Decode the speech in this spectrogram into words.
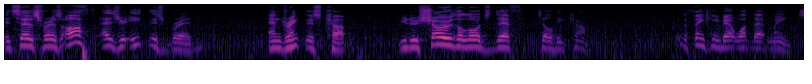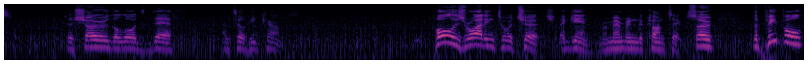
it says, For as oft as you eat this bread and drink this cup, you do show the Lord's death till he come. To thinking about what that means. To show the Lord's death until he comes. Paul is writing to a church, again, remembering the context. So the people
